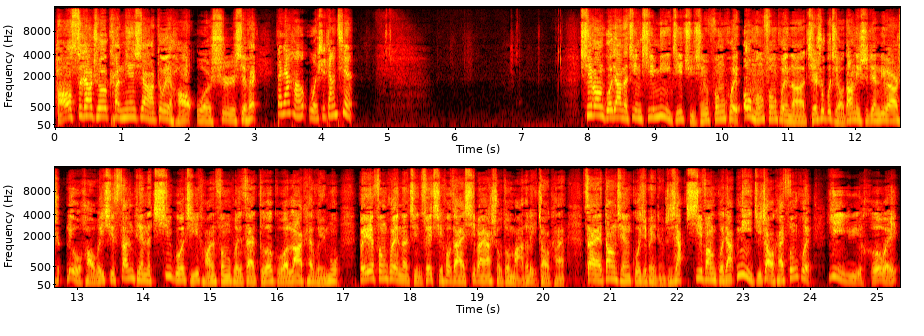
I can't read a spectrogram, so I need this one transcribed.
好，私家车看天下，各位好，我是谢飞。大家好，我是张倩。西方国家呢近期密集举行峰会，欧盟峰会呢结束不久，当地时间六月二十六号，为期三天的七国集团峰会在德国拉开帷幕。北约峰会呢紧随其后在西班牙首都马德里召开。在当前国际背景之下，西方国家密集召开峰会，意欲何为？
